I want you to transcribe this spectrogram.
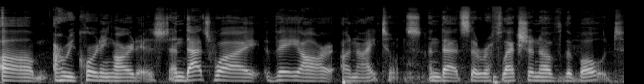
um, a recording artist, and that's why they are on iTunes, and that's the reflection of the vote.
